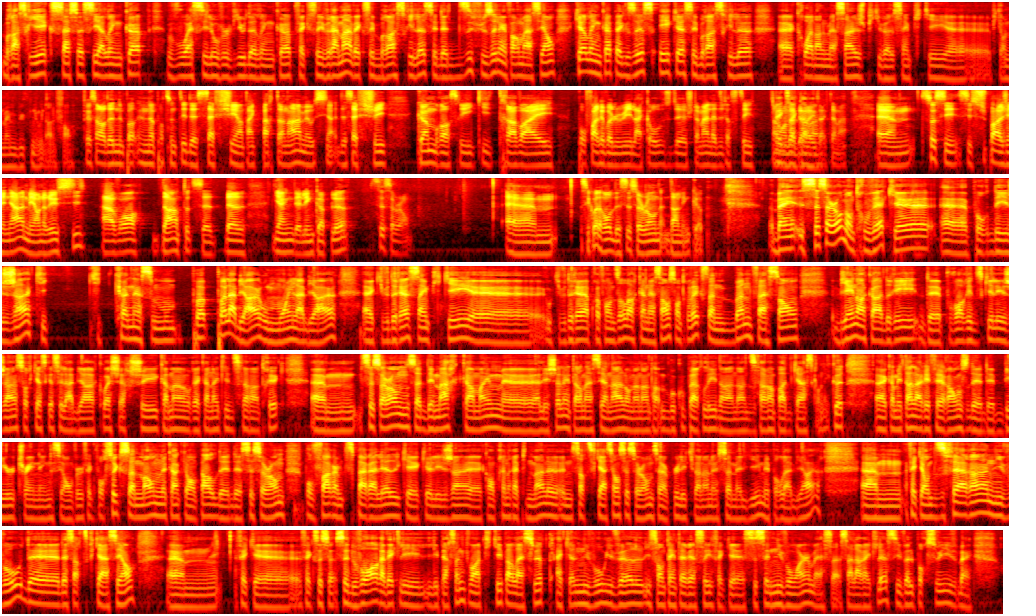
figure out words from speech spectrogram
Brasserie X s'associe à Link Up. Voici l'overview de Link Up. Fait que c'est vraiment avec ces brasseries-là, c'est de diffuser l'information que Link Up existe et que ces brasseries-là euh, croient dans le message puis qu'ils veulent s'impliquer euh, puis qu'ils ont le même but que nous, dans le fond. Fait que ça leur donne une, une opportunité de s'afficher en tant que partenaire, mais aussi de s'afficher comme brasserie qui travaille pour faire évoluer la cause de justement la diversité dans exactement. Exactement. Euh, ça, c'est super génial, mais on a réussi à avoir dans toute cette belle gang de link-up-là Cicerone. Euh, c'est quoi le rôle de Cicerone dans Link-up? Ben, Cicerone, on trouvait que euh, pour des gens qui, qui connaissent pas, la bière ou moins la bière, euh, qui voudraient s'impliquer euh, ou qui voudraient approfondir leurs connaissances, on trouvait que c'était une bonne façon bien encadré de pouvoir éduquer les gens sur qu'est-ce que c'est la bière, quoi chercher, comment reconnaître les différents trucs. Euh, Cicerone se démarque quand même euh, à l'échelle internationale. On en entend beaucoup parler dans, différents podcasts qu'on écoute comme étant la référence de, beer training, si on veut. Fait que pour ceux qui se demandent quand on parle de, Cicerone, pour vous faire un petit parallèle que, que les gens euh, comprennent rapidement, une certification Cicerone, c'est un peu l'équivalent d'un sommelier, mais pour la bière. Euh, fait qu'ils ont différents niveaux de, de certification. Euh, fait que, fait que c'est ça. C'est de voir avec les, les, personnes qui vont appliquer par la suite à quel niveau ils veulent, ils sont intéressés. Fait que si c'est niveau 1, ben ça, ça l'arrête là. S'ils veulent poursuivre, ben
